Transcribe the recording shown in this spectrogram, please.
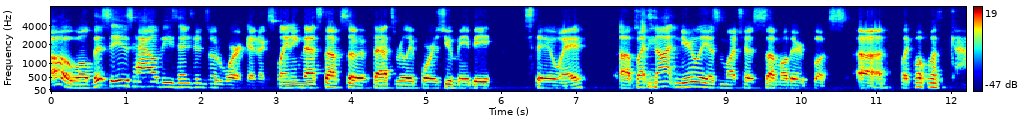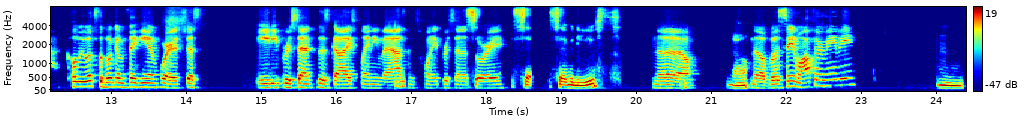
oh, well, this is how these engines would work and explaining that stuff. So if that's really bores you, maybe stay away. Uh, but not nearly as much as some other books. Uh, like what was Colby? What's the book I'm thinking of where it's just eighty percent this guy explaining math and twenty percent a story? Se- Seveneves? No, no, no, No. no. But the same author, maybe. Mm.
